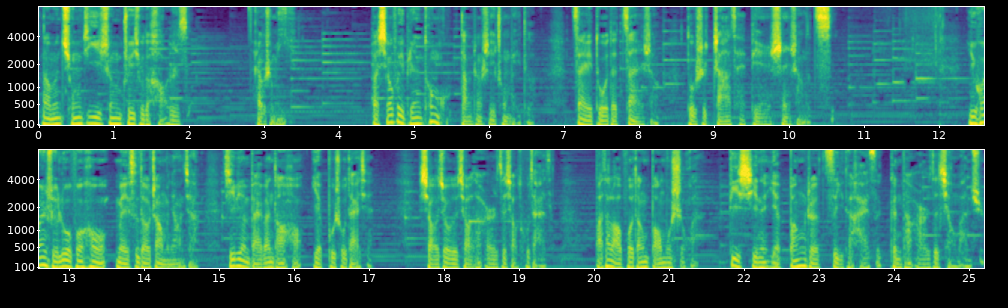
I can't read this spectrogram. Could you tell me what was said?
那我们穷极一生追求的好日子。还有什么意义？把消费别人的痛苦当成是一种美德，再多的赞赏都是扎在别人身上的刺。余欢水落魄后，每次到丈母娘家，即便百般讨好，也不受待见。小舅子叫他儿子“小兔崽子”，把他老婆当保姆使唤。弟媳呢，也帮着自己的孩子跟他儿子抢玩具。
